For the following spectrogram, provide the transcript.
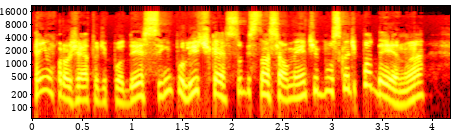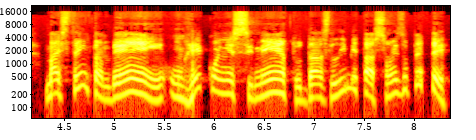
Tem um projeto de poder, sim, política é substancialmente busca de poder, não é? Mas tem também um reconhecimento das limitações do PT.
